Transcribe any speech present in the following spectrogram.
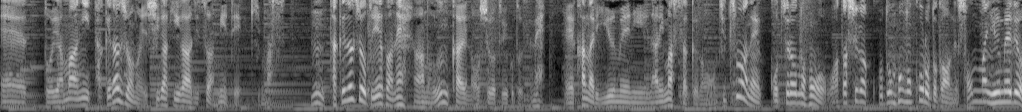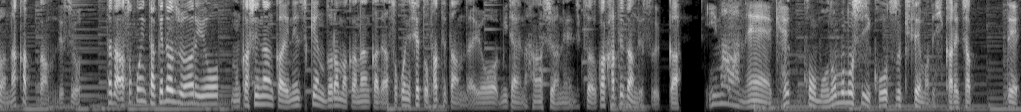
えー、っと、山に武田城の石垣が実は見えてきます。うん、武田城といえばね、あの、雲海のお城ということでね、えー、かなり有名になりましたけども、実はね、こちらの方、私が子供の頃とかはね、そんな有名ではなかったんですよ。ただ、あそこに武田城あるよ、昔なんか NHK のドラマかなんかであそこにセット立てたんだよ、みたいな話はね、実は伺ってたんですが、今はね、結構物々しい交通規制まで引かれちゃって、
